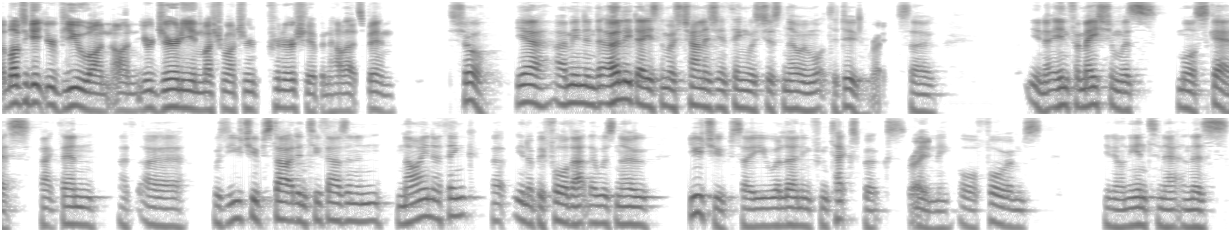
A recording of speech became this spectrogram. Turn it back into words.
I'd love to get your view on on your journey in mushroom entrepreneurship and how that's been. Sure. Yeah. I mean, in the early days, the most challenging thing was just knowing what to do. Right. So, you know, information was more scarce back then. Uh, was YouTube started in 2009, I think. But, you know, before that, there was no YouTube. So you were learning from textbooks right. mainly or forums, you know, on the internet. And there's,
